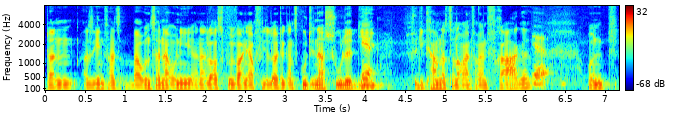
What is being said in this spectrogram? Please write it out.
dann, also jedenfalls bei uns an der Uni, an der Law School waren ja auch viele Leute ganz gut in der Schule, die, Ja. für die kam das dann auch einfach in Frage. Ja. Und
